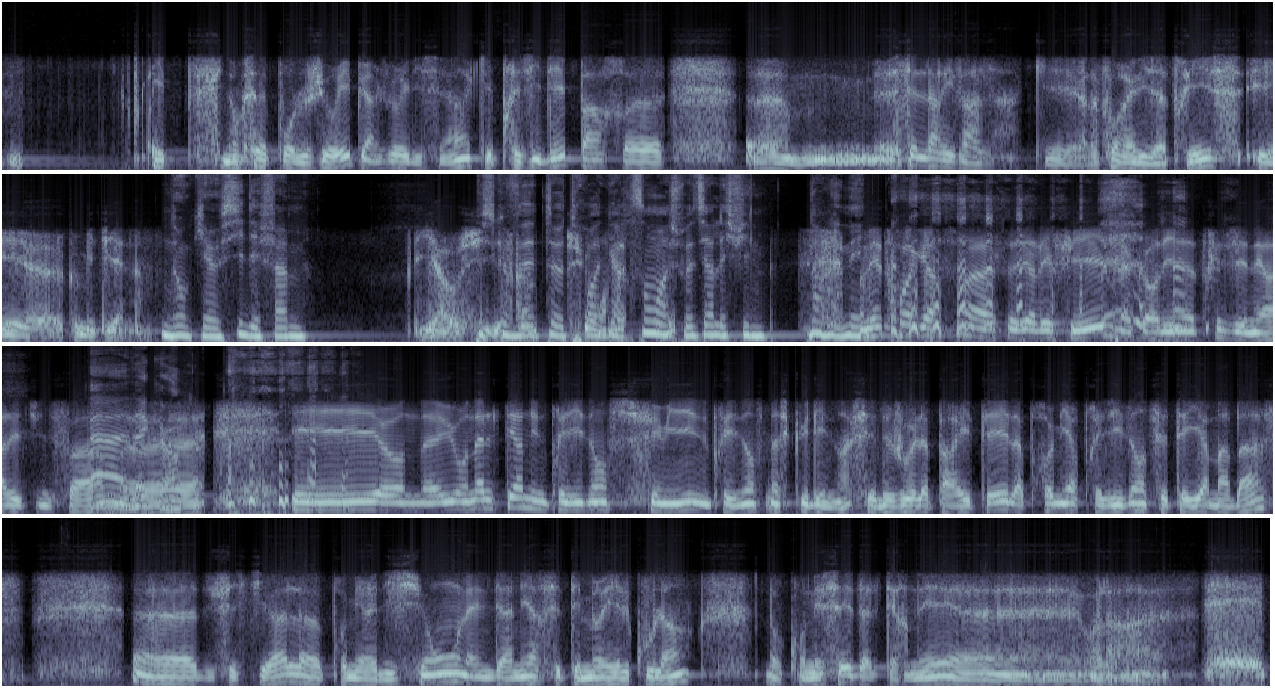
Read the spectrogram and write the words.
Et puis donc ça pour le jury, puis un jury lycéen qui est présidé par euh, euh, Estelle Larivaz, qui est à la fois réalisatrice et euh, comédienne. Donc il y a aussi des femmes. Il y a aussi Puisque des vous femmes, êtes trois a- garçons à choisir les films dans l'année. On est trois garçons à choisir les films. La coordinatrice générale est une femme. Ah, d'accord. euh, et on a eu, on alterne une présidence féminine, une présidence masculine. On essaie de jouer la parité. La première présidente c'était Yamabas euh, du festival, euh, première édition. L'année dernière c'était Muriel Coulin. Donc on essaie d'alterner, euh, voilà.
